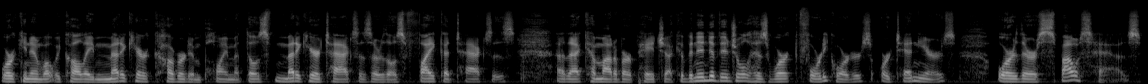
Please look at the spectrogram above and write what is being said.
working in what we call a Medicare covered employment. Those Medicare taxes are those FICA taxes uh, that come out of our paycheck. If an individual has worked 40 quarters or 10 years, or their spouse has,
